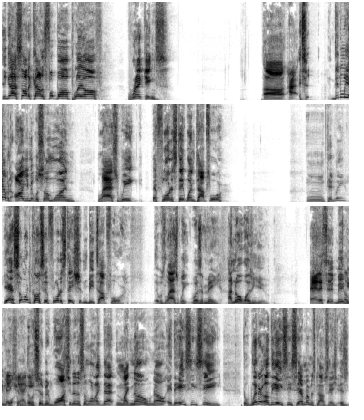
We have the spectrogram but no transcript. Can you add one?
You guys saw the college football playoff rankings. Uh, I, didn't we have an argument with someone last week that Florida State wasn't top four? Mm, did we? Yeah, someone called said Florida State shouldn't be top four. It was last week. Wasn't me. I know it wasn't you. And they said maybe Okay, Shaggy. it should have been Washington or someone like that. And I'm like, no, no. The ACC, the winner of the ACC, I remember this conversation, is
